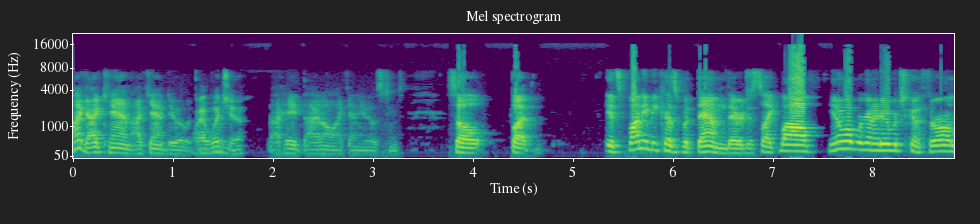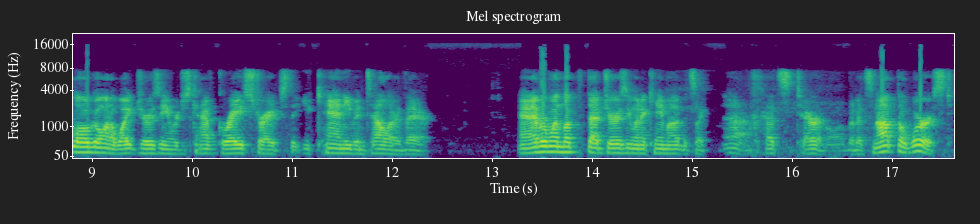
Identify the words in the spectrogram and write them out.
Like I can't. I can't do it. With Why would you? I hate. I don't like any of those teams. So, but it's funny because with them, they're just like, well, you know what we're gonna do? We're just gonna throw our logo on a white jersey, and we're just gonna have gray stripes that you can't even tell are there. And everyone looked at that jersey when it came out. And It's like, ugh, that's terrible, but it's not the worst.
